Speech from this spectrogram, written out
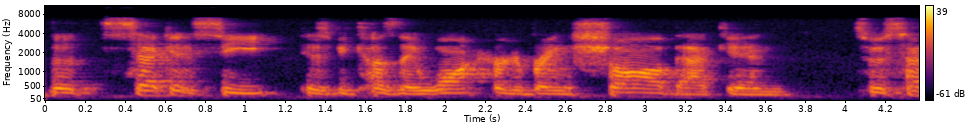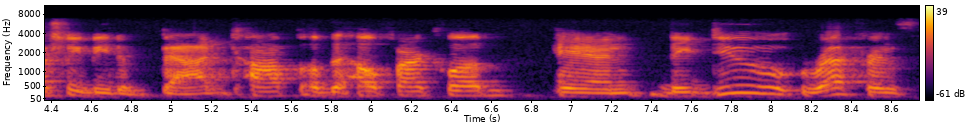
the second seat is because they want her to bring Shaw back in to essentially be the bad cop of the Hellfire Club. And they do reference,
